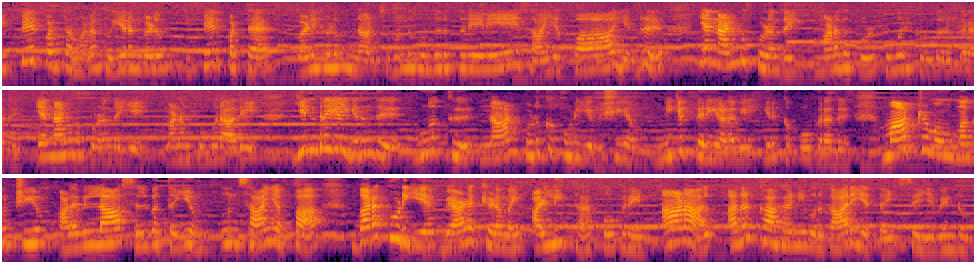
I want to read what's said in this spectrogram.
இப்பேற்பட்ட மன துயரங்களும் இப்பேற்பட்ட வழிகளும் நான் சுமந்து கொண்டிருக்கிறேனே சாயப்பா என்று என் அன்பு குழந்தை மனதுக்குள் குமரி கொண்டிருக்கிறது. என் அன்பு குழந்தையே மனம் குமுறாதே இன்றையில் இருந்து உனக்கு நான் கொடுக்கக்கூடிய விஷயம் மிகப்பெரிய அளவில் இருக்க போகிறது. மாற்றமும் மகிழ்ச்சியும் அளவில்லா செல்வத்தையும் உன் சாயப்பா வரக்கூடிய வியாழக்கிழமை அள்ளி தரப்போகிறேன். ஆனால் அதற்காக நீ ஒரு காரியத்தை செய்ய வேண்டும்.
